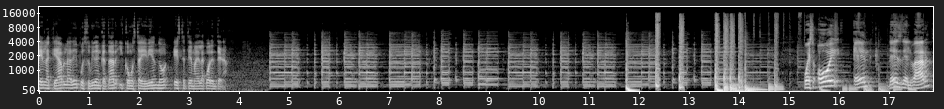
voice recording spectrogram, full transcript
en la que habla de pues, su vida en Qatar y cómo está viviendo este tema de la cuarentena. Pues hoy en Desde el Bar,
